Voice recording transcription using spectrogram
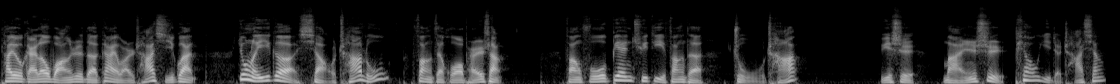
他又改了往日的盖碗茶习惯，用了一个小茶炉放在火盆上。仿佛边区地方的煮茶，于是满室飘溢着茶香。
